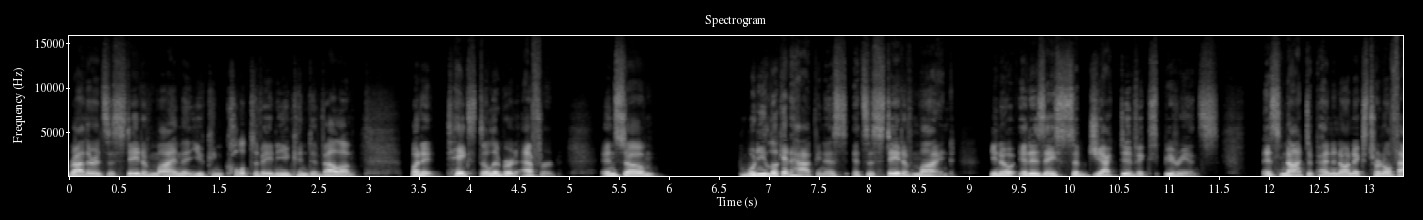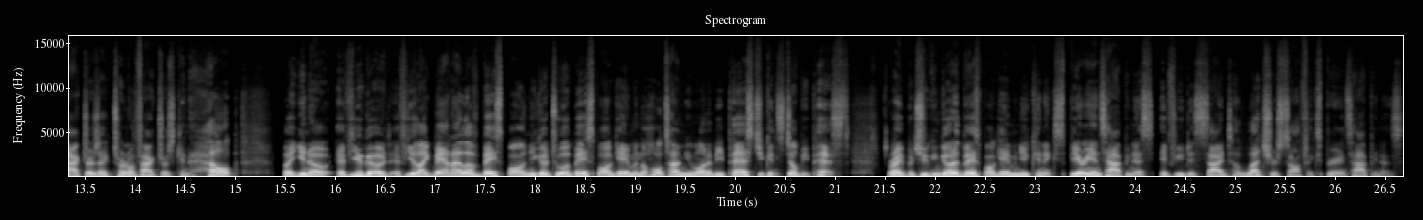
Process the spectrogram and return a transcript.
Rather, it's a state of mind that you can cultivate and you can develop, but it takes deliberate effort. And so when you look at happiness, it's a state of mind. You know, it is a subjective experience. It's not dependent on external factors. External factors can help, but you know, if you go, if you're like, man, I love baseball, and you go to a baseball game, and the whole time you want to be pissed, you can still be pissed, right? But you can go to the baseball game and you can experience happiness if you decide to let yourself experience happiness.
